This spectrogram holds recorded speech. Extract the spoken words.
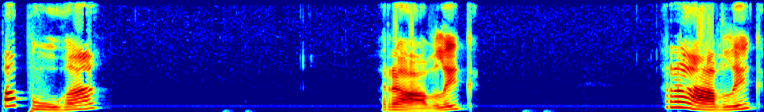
Папуга. Равлик. Равлик.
